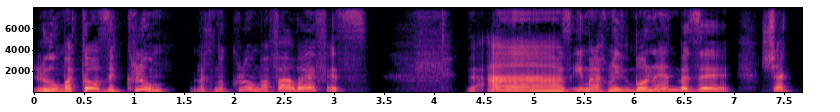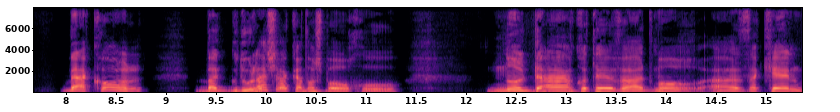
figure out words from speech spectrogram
לעומתו זה כלום. אנחנו כלום, עפר ואפס. ואז אם אנחנו נתבונן בזה, שבהכל, בגדולה של הקדוש ברוך הוא, נולדה, כותב האדמו"ר הזקן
